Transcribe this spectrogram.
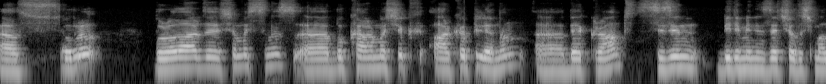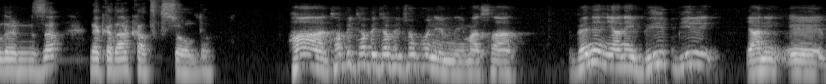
E, soru buralarda yaşamışsınız. E, bu karmaşık arka planın e, background sizin biliminize, çalışmalarınıza ne kadar katkısı oldu? Ha tabii tabii tabii çok önemli mesela. Benim yani bir bir yani e,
